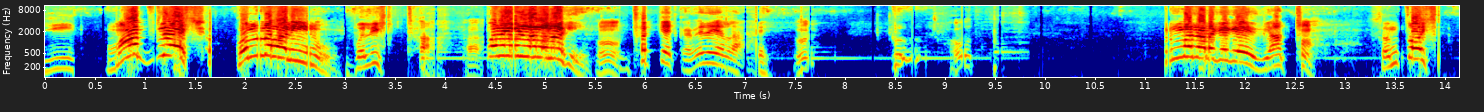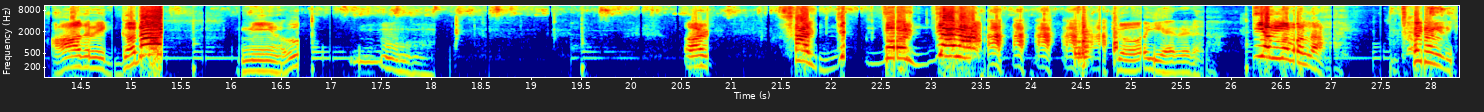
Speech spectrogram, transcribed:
ಈ ಮಾದ್ವೇಷ ಕೊಂದವ ನೀನು. ಬಲಿಷ್ಠ. ಬಲೆಯುಳ್ಳವನಾಗಿ. ಯುದ್ಧಕ್ಕೆ ಕರೆದೆಯಲ್ಲ. ಹೌದು. ಧರ್ಮದ ಬಗೆಗೆ ವ್ಯಾಖ್ಯೆ. ಸಂತೋಷ. ಆದರೆ ಗದಾ ನೀನು ಅರ್- ಸರ್ಜ ದುರ್ಜನ. ಇದು ಎರಡು. ಎನ್ನುವಲ್ಲ. ಧನಲ್ಲಿ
